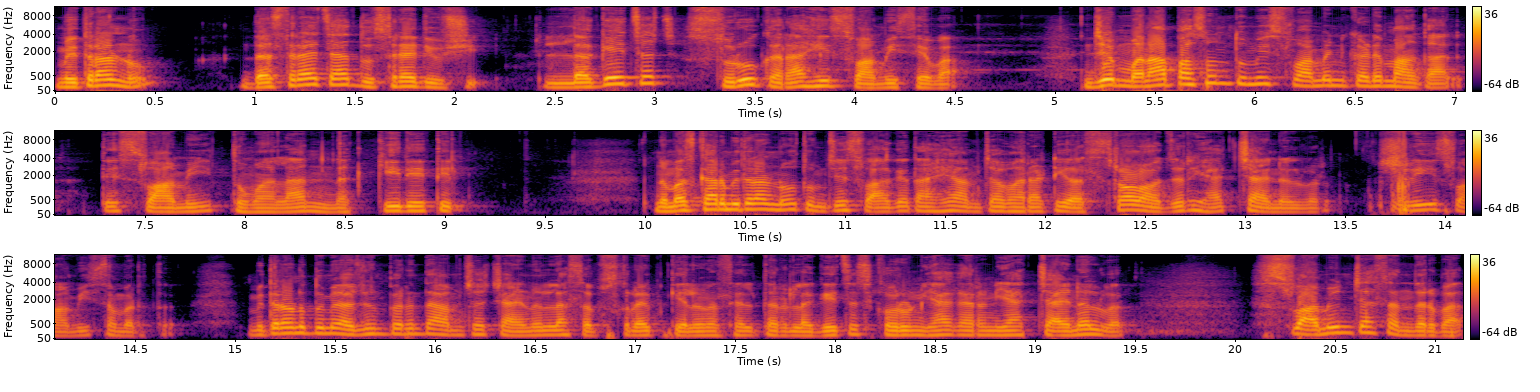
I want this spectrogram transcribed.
मित्रांनो दसऱ्याच्या दुसऱ्या दिवशी लगेचच सुरू करा ही स्वामी सेवा. जे मनापासून तुम्ही स्वामींकडे मागाल ते स्वामी तुम्हाला नक्की देतील. नमस्कार मित्रांनो तुमचे स्वागत आहे आमच्या मराठी अस्ट्रॉलॉजर ह्या चॅनलवर श्री स्वामी समर्थ. मित्रांनो तुम्ही अजूनपर्यंत आमच्या चॅनलला सबस्क्राईब केलं नसेल तर लगेचच करून घ्या कारण या चॅनलवर स्वामींच्या संदर्भात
